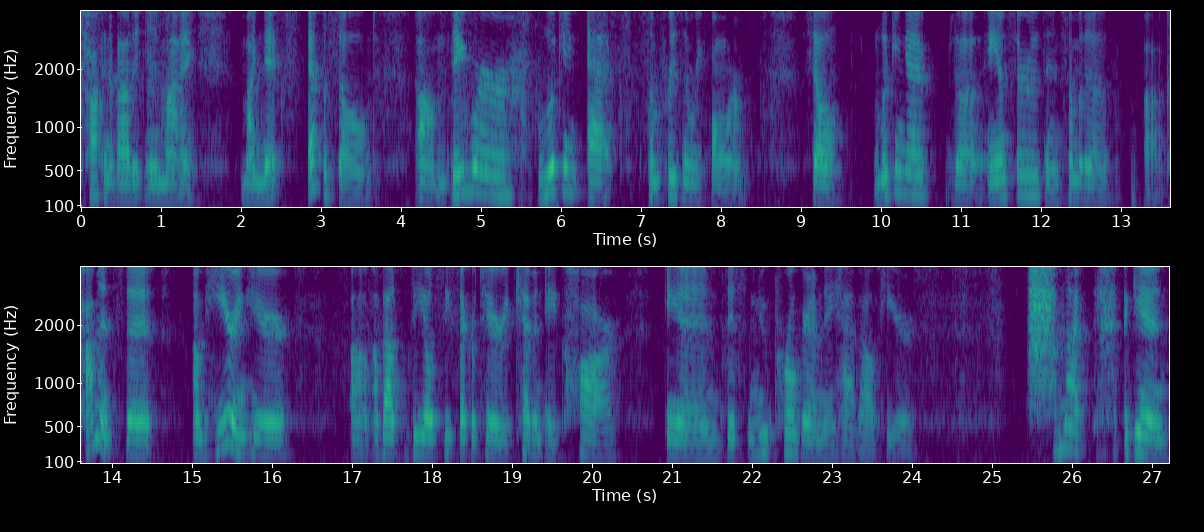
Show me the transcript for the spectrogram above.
talking about it in my my next episode. Um, they were looking at some prison reforms. So, looking at the answers and some of the uh, comments that I'm hearing here uh, about DOC Secretary Kevin A. Carr and this new program they have out here. I'm not, again,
